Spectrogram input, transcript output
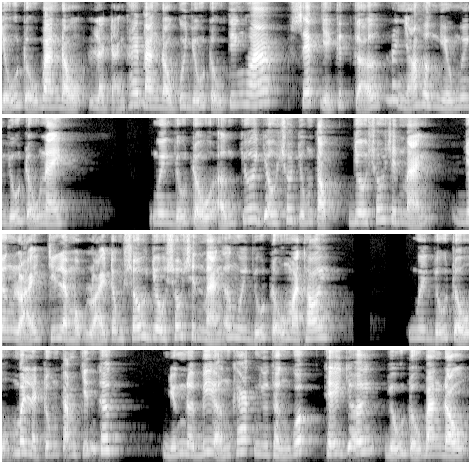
Vũ trụ ban đầu là trạng thái ban đầu của vũ trụ tiến hóa. Xét về kích cỡ, nó nhỏ hơn nhiều nguyên vũ trụ này. Nguyên vũ trụ ẩn chứa vô số chủng tộc, vô số sinh mạng. Nhân loại chỉ là một loại trong số vô số sinh mạng ở nguyên vũ trụ mà thôi. Nguyên vũ trụ mới là trung tâm chính thức. Những nơi bí ẩn khác như thần quốc, thế giới, vũ trụ ban đầu,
